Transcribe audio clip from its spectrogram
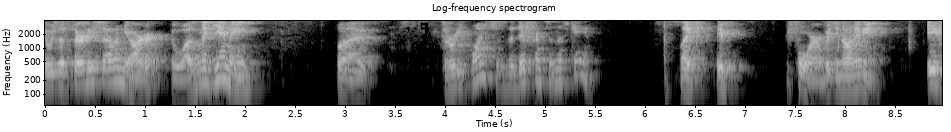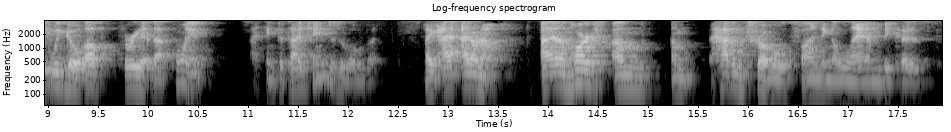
It was a 37 yarder. It wasn't a gimme, but three points is the difference in this game. Like if four, but you know what I mean. If we go up three at that point, I think the tide changes a little bit. Like I, I don't know. I, am hard. I'm I'm having trouble finding a lamb because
